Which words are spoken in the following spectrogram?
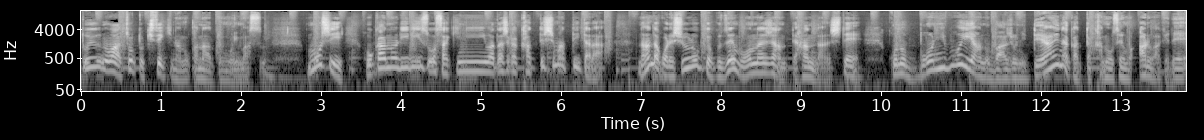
というのはちょっと奇跡なのかなと思います。もし他のリリースを先に私が買ってしまっていたらなんだこれ収録曲全部同じじゃんって判断してこのボニーボイヤーのバージョンに出会えなかった可能性もあるわけで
